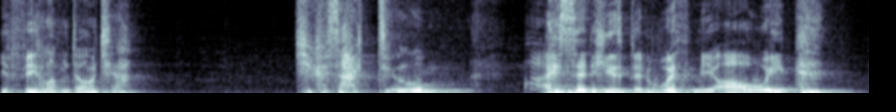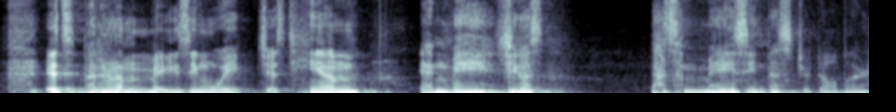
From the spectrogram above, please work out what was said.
You feel him, don't you? She goes, I do. I said, He's been with me all week. It's been an amazing week, just him and me. She goes, That's amazing, Mr. Doblar.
